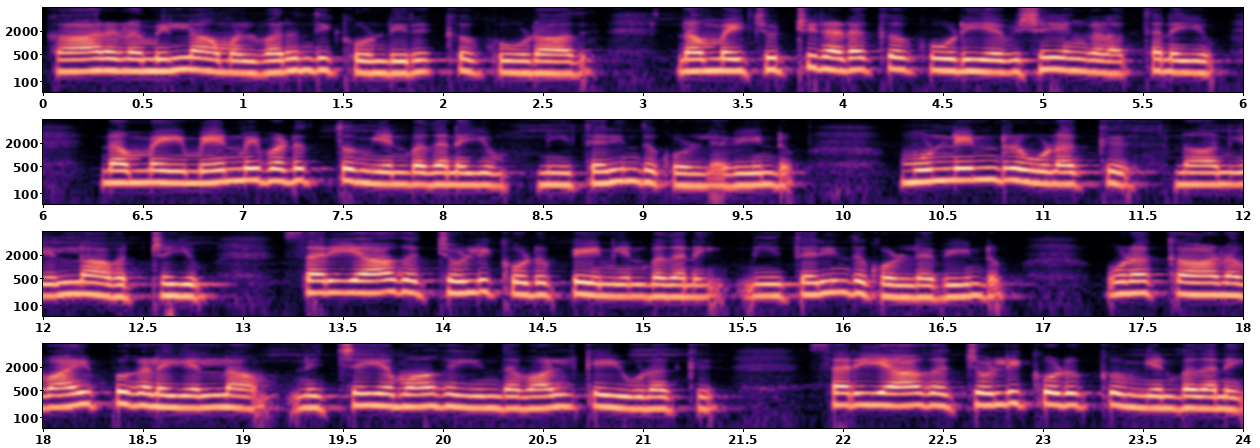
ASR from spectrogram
காரணமில்லாமல் வருந்தி கொண்டிருக்கக்கூடாது. நம்மை சுற்றி நடக்கக்கூடிய விஷயங்கள் அத்தனையும் நம்மை மேன்மைப்படுத்தும் என்பதனையும் நீ தெரிந்து கொள்ள வேண்டும். முன்னின்று உனக்கு நான் எல்லாவற்றையும் சரியாகச் சொல்லிக் கொடுப்பேன் என்பதனை நீ தெரிந்து கொள்ள வேண்டும். உனக்கான வாய்ப்புகளை எல்லாம் நிச்சயமாக இந்த வாழ்க்கை உனக்கு சரியாக சொல்லிக் கொடுக்கும் என்பதனை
